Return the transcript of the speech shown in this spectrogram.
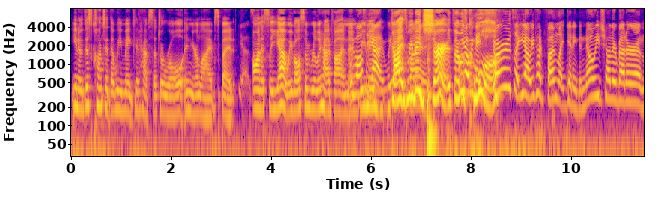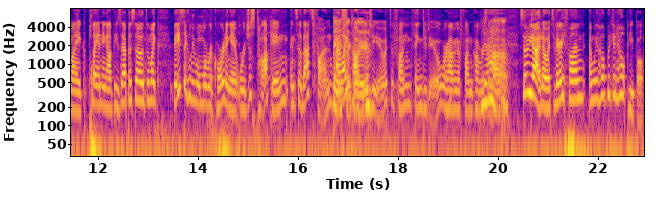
you know this content that we make could have such a role in your lives but Yes. honestly yeah we've also really had fun and also- we made yeah, we guys we made shirts that was yeah, cool we made shirts. Like, yeah, we've had fun, like getting to know each other better and like planning out these episodes. And like, basically, when we're recording it, we're just talking, and so that's fun. I like talking to you. It's a fun thing to do. We're having a fun conversation. Yeah. So yeah, no, it's very fun, and we hope we can help people.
